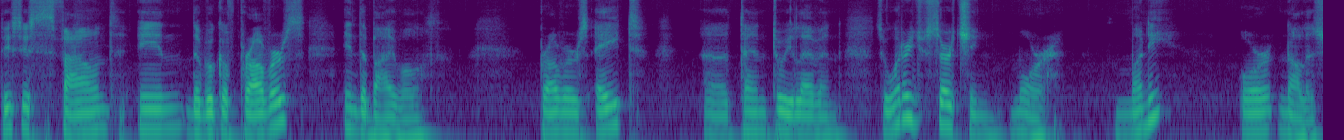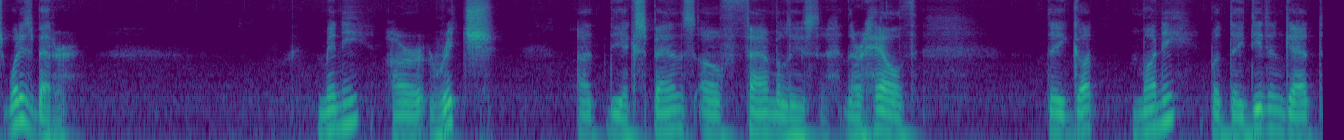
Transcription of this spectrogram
This is found in the book of Proverbs in the Bible. Proverbs 8 uh, 10 to 11. So, what are you searching more? Money or knowledge? What is better? Many are rich at the expense of families, their health. They got money, but they didn't get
